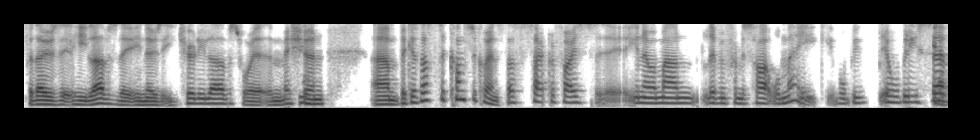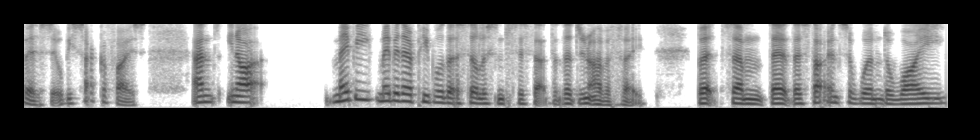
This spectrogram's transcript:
for those that he loves, that he knows that he truly loves, for a mission. Um, because that's the consequence. That's the sacrifice. uh, You know, a man living from his heart will make. It will be. It will be service. It will be sacrifice. And you know, maybe maybe there are people that are still listening to this that that, that do not have a faith, but um, they're they're starting to wonder why.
